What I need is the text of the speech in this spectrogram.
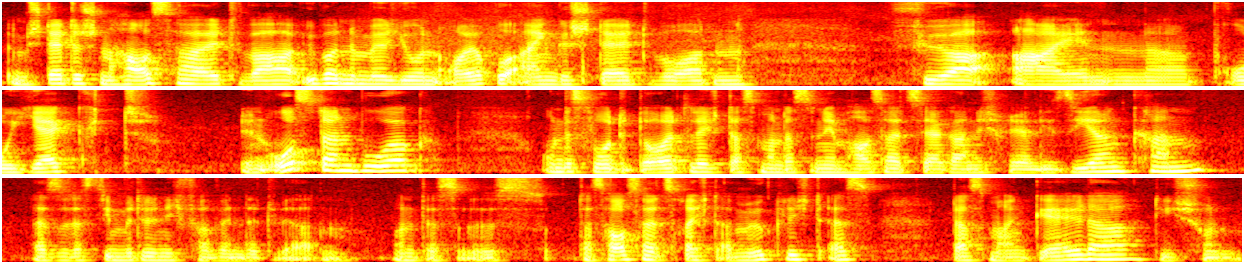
im städtischen Haushalt war über eine Million Euro eingestellt worden für ein äh, Projekt in Osternburg und es wurde deutlich, dass man das in dem Haushaltsjahr gar nicht realisieren kann, also dass die Mittel nicht verwendet werden. Und das, ist, das Haushaltsrecht ermöglicht es, dass man Gelder, die schon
